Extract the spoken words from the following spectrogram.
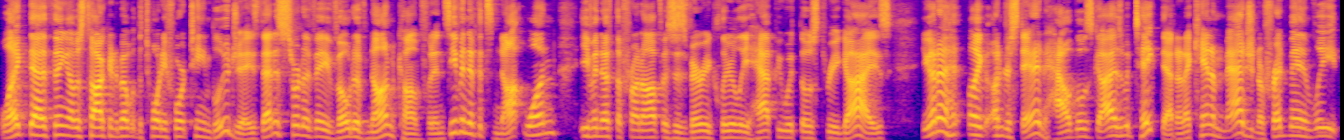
like that thing I was talking about with the 2014 Blue Jays. That is sort of a vote of non-confidence, even if it's not one. Even if the front office is very clearly happy with those three guys, you gotta like understand how those guys would take that. And I can't imagine a Fred VanVleet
